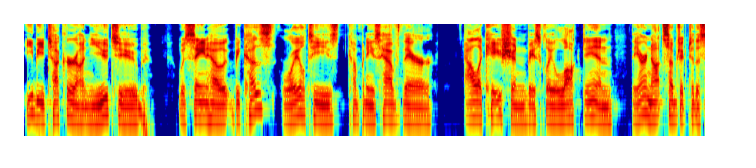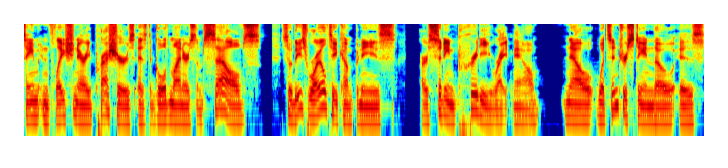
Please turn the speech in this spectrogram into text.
E.B. Tucker on YouTube was saying how because royalties companies have their allocation basically locked in, they are not subject to the same inflationary pressures as the gold miners themselves. So these royalty companies are sitting pretty right now. Now, what's interesting though is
